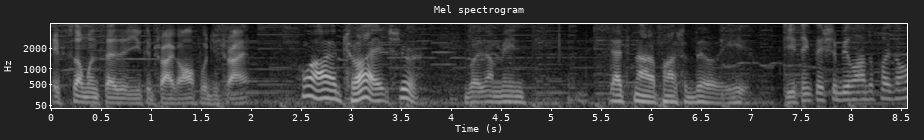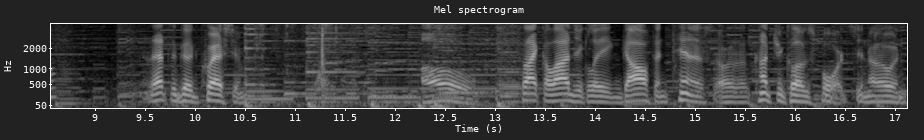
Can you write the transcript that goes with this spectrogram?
If someone said that you could try golf, would you try it? Well, I'd try it, sure. But I mean, that's not a possibility here. Do you think they should be allowed to play golf? That's a good question. Oh. Psychologically, golf and tennis are the country club sports, you know, and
